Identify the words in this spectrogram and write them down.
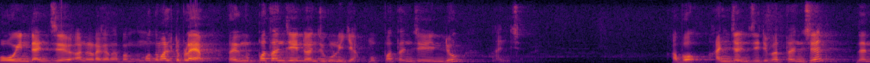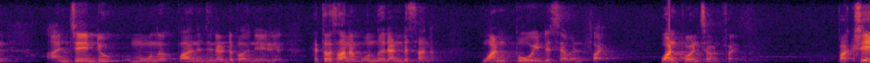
പോയിന്റ് അഞ്ച് ആണ് കിടക്കുന്നത്. അപ്പം ഒന്ന് മൾട്ടിപ്ലൈ ചെയ്യാം. അതായത് മുപ്പത്തഞ്ച് ഇന്റു അഞ്ച് ഗുണിക്കാം. മുപ്പത്തഞ്ച് ഇന്റു അഞ്ച്. അപ്പോൾ അഞ്ചഞ്ച് ഇരുപത്തഞ്ച് ദെൻ അഞ്ച് ഇന്റു മൂന്ന് പതിനഞ്ച് രണ്ട് പതിനേഴ്. എത്ര സ്ഥാനം ഒന്ന് രണ്ട് സ്ഥാനം one point seven five one point seven five പക്ഷേ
